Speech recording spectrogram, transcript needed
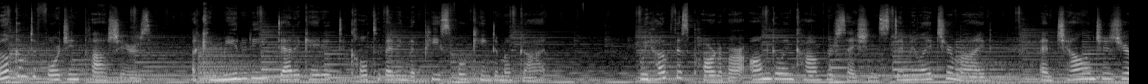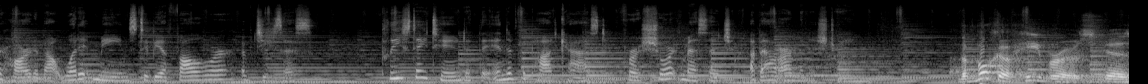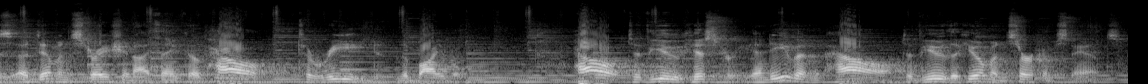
Welcome to Forging Plowshares, a community dedicated to cultivating the peaceful kingdom of God. We hope this part of our ongoing conversation stimulates your mind and challenges your heart about what it means to be a follower of Jesus. Please stay tuned at the end of the podcast for a short message about our ministry. The book of Hebrews is a demonstration, I think, of how to read the Bible how to view history and even how to view the human circumstance.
